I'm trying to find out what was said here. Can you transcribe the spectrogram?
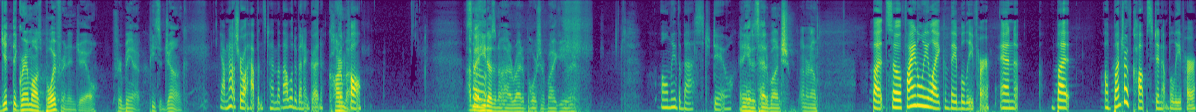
get the grandma's boyfriend in jail for being a piece of junk. Yeah, I'm not sure what happens to him, but that would have been a good, Karma. good call. I bet he doesn't know how to ride a Porsche or bike either. Only the best do. And he hit his head a bunch. I don't know. But so finally, like, they believe her. And, but a bunch of cops didn't believe her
